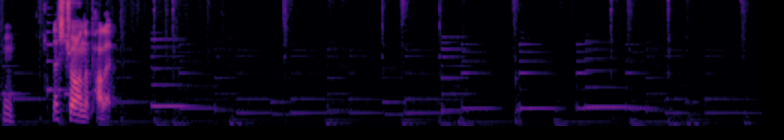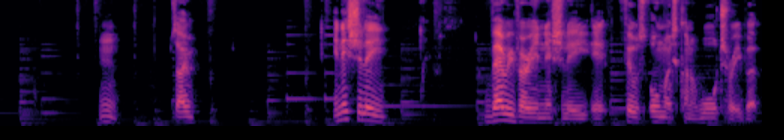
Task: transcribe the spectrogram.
Hmm. Let's try on the palate. Mm. So, initially, very, very initially, it feels almost kind of watery, but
